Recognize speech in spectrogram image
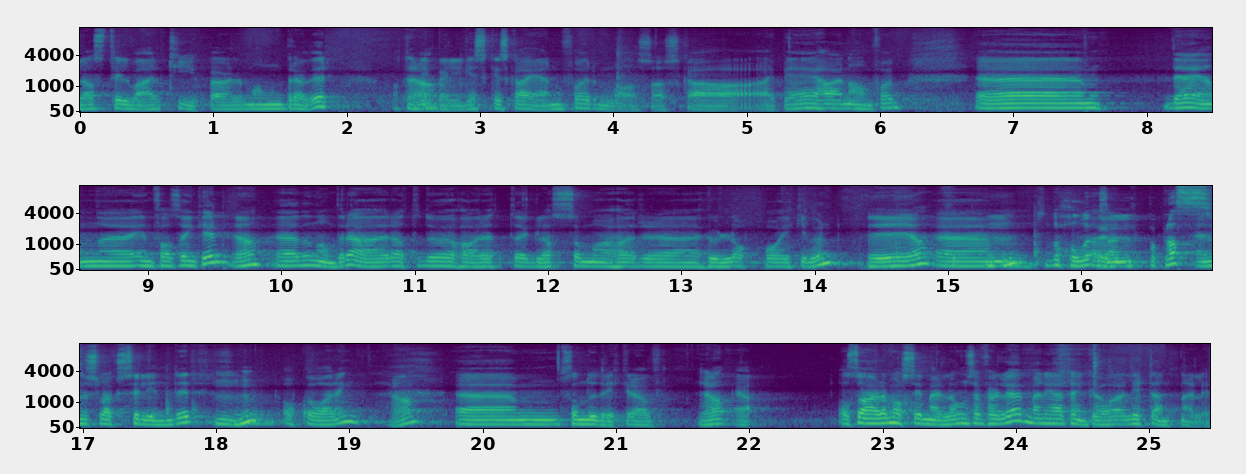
glass til hver type øl man prøver. At Ja. de belgiske skal ha én form, og så skal IPA ha en annen form. Eh, det er én innfallsvinkel. Ja. Eh, den andre er at du har et glass som har eh, hull oppå og ikke bunn. Ja, Eh, mm. Så du holder øl på plass? En slags sylinder. Oppbevaring. Ja. eh, som du drikker av. ja. Ja. Og så er det masse imellom, selvfølgelig, men jeg tenker jo litt enten-eller.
